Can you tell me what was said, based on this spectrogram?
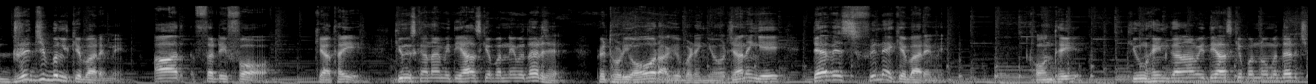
ड्रिजिबल के बारे में। आर थर्टी फोर क्या था ये? क्यों इसका नाम इतिहास के पन्ने में दर्ज है? फिर थोड़ी और आगे बढ़ेंगे और जानेंगे डेविस फिने के बारे में। कौन थे क्यों है इनका नाम इतिहास के पन्नों में दर्ज?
